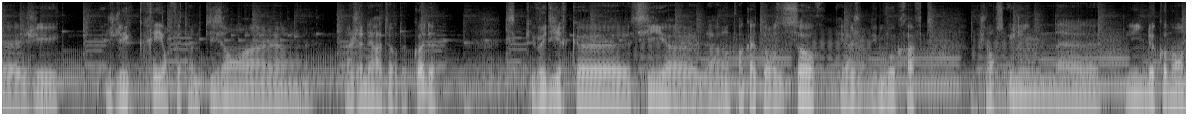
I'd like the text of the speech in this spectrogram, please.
Euh, je l'ai créé en fait en utilisant un, générateur de code, ce qui veut dire que si euh, la 1.14 sort et ajoute des nouveaux crafts, je lance une ligne de commande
